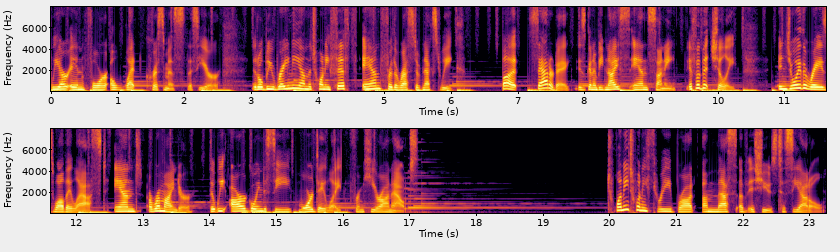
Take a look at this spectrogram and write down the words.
we are in for a wet Christmas this year. It'll be rainy on the 25th and for the rest of next week. But Saturday is going to be nice and sunny, if a bit chilly. Enjoy the rays while they last, and a reminder that we are going to see more daylight from here on out. 2023 brought a mess of issues to Seattle,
